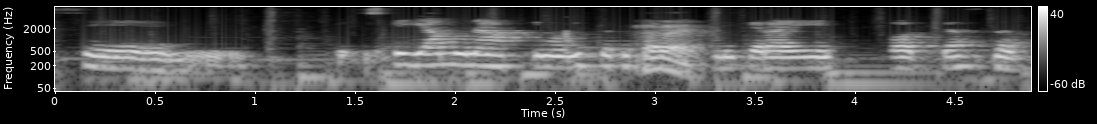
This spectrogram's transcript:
se spieghiamo un attimo visto che poi Vabbè. pubblicherai il podcast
